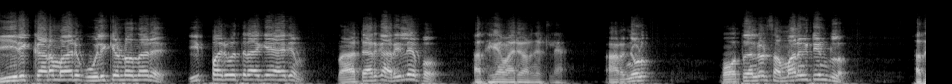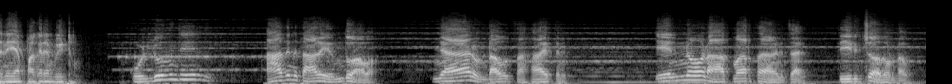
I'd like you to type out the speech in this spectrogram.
കീരിക്കാടന്മാര് കൂലിക്കൊണ്ടുവന്നവര് ഈ പരുവത്തിലാക്കിയ കാര്യം നാട്ടുകാർക്ക് അറിയില്ലേ ഇപ്പോ? അധികം ആരും അറിഞ്ഞിട്ടില്ല. അറിഞ്ഞോളൂ. മുഖത്ത് നല്ലൊരു സമ്മാനം കിട്ടിയിട്ടുണ്ടല്ലോ. അതിന് ഞാൻ പകരം വീട്ടും. കൊല്ലൊന്നും ചെയ്യരുത്. അതിന് താഴെ എന്തു ആവാം? ഞാൻ ഉണ്ടാവും സഹായത്തിന്. എന്നോട് ആത്മാർത്ഥ കാണിച്ചാൽ തിരിച്ചു അതുണ്ടാവും.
